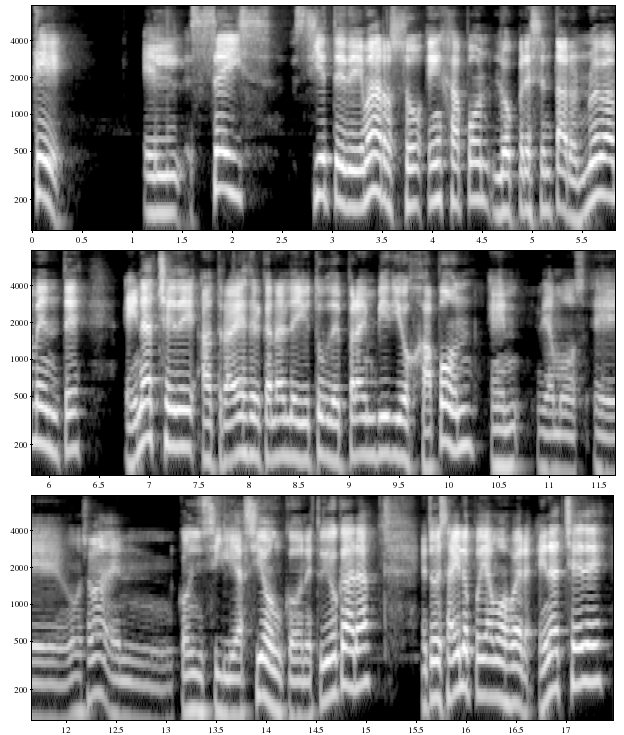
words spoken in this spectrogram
que el 6, 7 de marzo en Japón lo presentaron nuevamente en HD a través del canal de YouTube de Prime Video Japón, en, digamos, eh, ¿cómo se llama? En conciliación con Estudio Cara. Entonces ahí lo podíamos ver en HD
